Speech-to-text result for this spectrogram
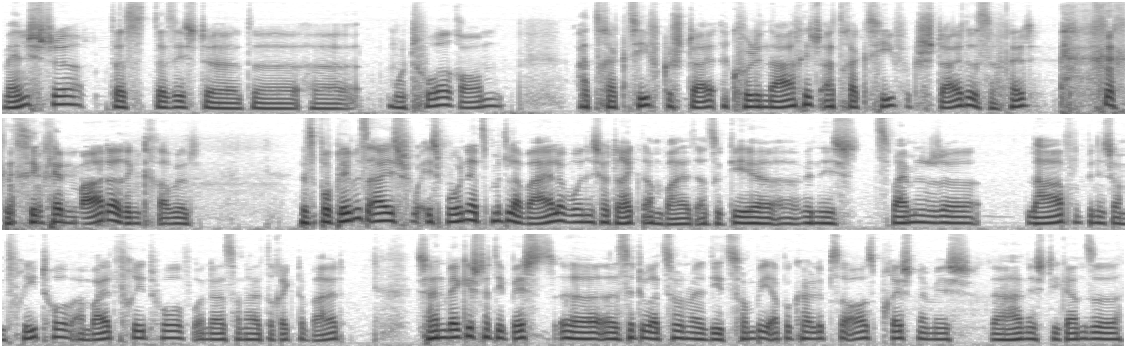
Mensch, dass, dass ich der, der äh, Motorraum attraktiv gestaltet, kulinarisch attraktiv gestaltet soll, dass hier kein Marder krabbelt. Das Problem ist eigentlich, ich wohne jetzt mittlerweile, wohne ich ja direkt am Wald. Also gehe, äh, wenn ich zwei Minuten laufe, bin ich am Friedhof, am Waldfriedhof und da ist dann halt direkt der Wald. Ich habe wirklich nicht die beste äh, Situation, wenn die Zombie-Apokalypse ausbricht, nämlich da habe ich die ganze,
